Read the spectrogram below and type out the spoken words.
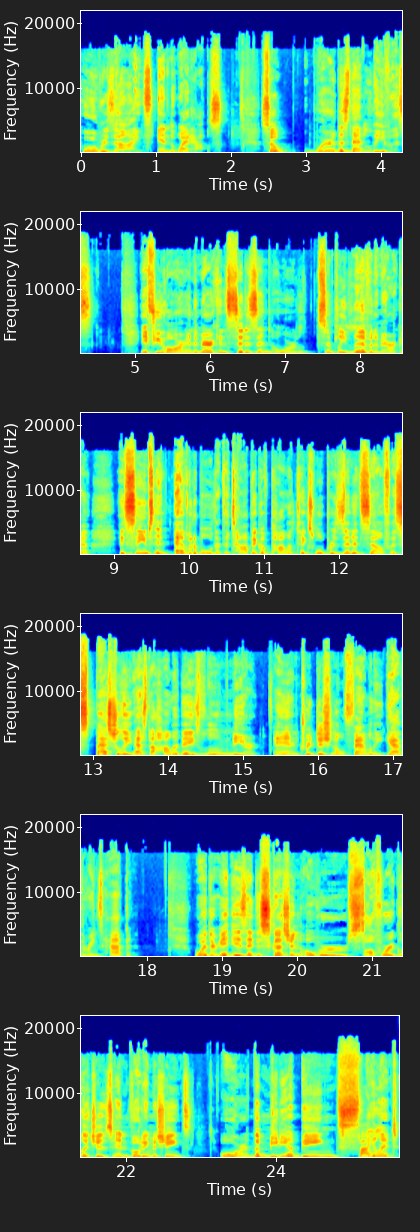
who resides in the White House. So, where does that leave us? If you are an American citizen or simply live in America, it seems inevitable that the topic of politics will present itself, especially as the holidays loom near and traditional family gatherings happen. Whether it is a discussion over software glitches in voting machines, or the media being silent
